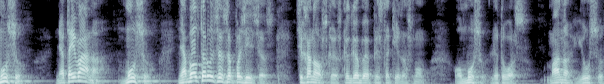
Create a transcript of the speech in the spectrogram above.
Mūsų, ne Taivano. Mūsų, ne Baltarusijos opozicijos, Cikhanovskajos KGB pristatytos mums, o mūsų, Lietuvos. Mano, jūsų,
